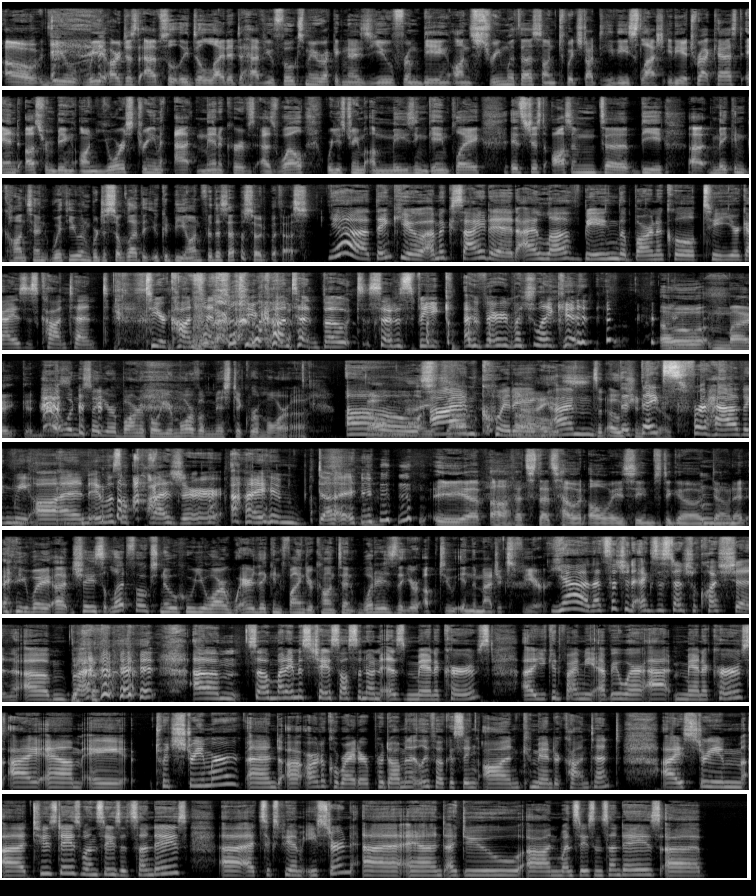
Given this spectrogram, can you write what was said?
Oh, you we are just absolutely delighted to have you. Folks may recognize you from being on stream with us on twitch.tv slash EDHRECast and us from being on your stream at Mana Curves as well, where you stream amazing gameplay. It's just awesome to be uh, making content with you, and we're just so glad that you could be on for this episode with us. Yeah, thank you. I'm excited. I love being the barnacle to your guys' content, to your content, to your content boat, so to speak. I very much like it. Oh my goodness. I wouldn't say you're a barnacle. You're more of a mystic remora. Oh, nice. I'm quitting. Nice. I'm. It's an ocean thanks joke. for having me on. It was a pleasure. I am done. Yep. Oh, that's that's how it always seems to go, don't it? Anyway, uh, Chase, let folks know who you are, where they can find your content, what it is that you're up to in the Magic Sphere. yeah, that's such an existential question. Um, but um, so my name is Chase, also known as Mana Curves. Uh, you can find me everywhere at Mana Curves. I am a Twitch streamer and uh, article writer, predominantly focusing on Commander content. I stream uh, Tuesdays, Wednesdays, and Sundays uh, at 6 p.m. Eastern, uh, and I do on Wednesdays and Sundays.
